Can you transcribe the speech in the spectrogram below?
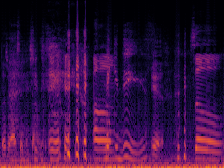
That's right. I said McDonald's. Um, Mickey D's. Yeah. So,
